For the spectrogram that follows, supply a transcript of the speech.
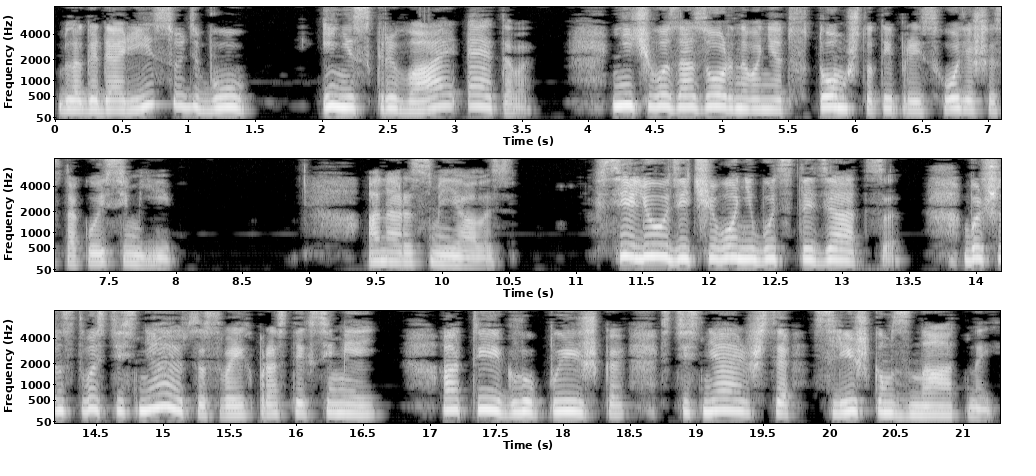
Благодари судьбу, и не скрывай этого. Ничего зазорного нет в том, что ты происходишь из такой семьи. Она рассмеялась. Все люди чего-нибудь стыдятся. Большинство стесняются своих простых семей, а ты, глупышка, стесняешься слишком знатной.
